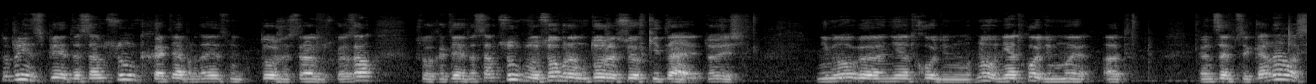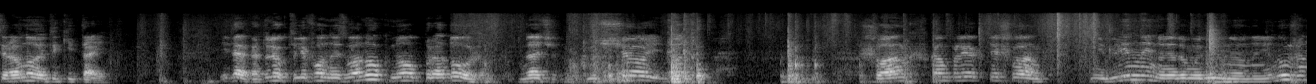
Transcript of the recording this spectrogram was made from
Ну, в принципе, это Samsung, хотя продавец мне тоже сразу сказал, что хотя это Samsung, но собрано тоже все в Китае. То есть, немного не отходим, ну, не отходим мы от концепции канала, все равно это Китай. Итак, отвлек телефонный звонок, но продолжим. Значит, еще идет шланг в комплекте. Шланг не длинный, но я думаю длинный он и не нужен.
